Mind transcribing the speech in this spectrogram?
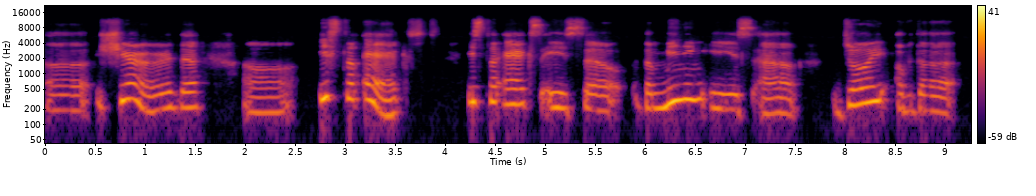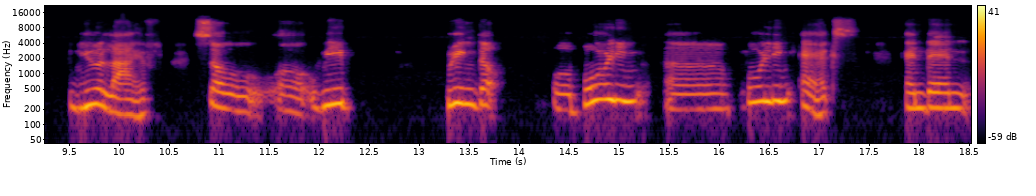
uh, share the uh, Easter eggs Easter eggs is uh, the meaning is uh, joy of the new life. So uh, we bring the uh, boiling boiling eggs and then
